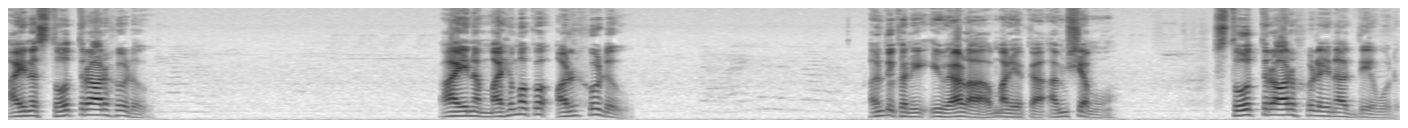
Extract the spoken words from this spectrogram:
ఆయన స్తోత్రార్హుడు. ఆయన మహిమకు అర్హుడు. అందుకని ఈవేళ మన యొక్క అంశము స్తోత్రార్హుడైన దేవుడు.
